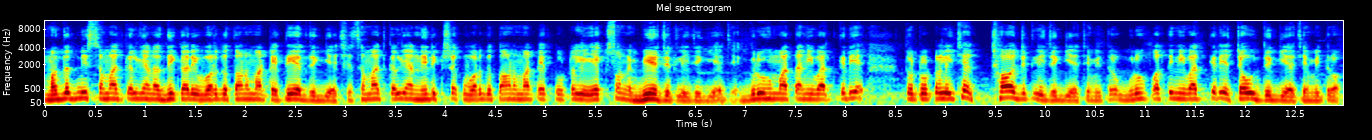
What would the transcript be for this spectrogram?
મદદનીશ સમાજ કલ્યાણ અધિકારી વર્ગ ત્રણ માટે તેર જગ્યા છે. સમાજ કલ્યાણ નિરીક્ષક વર્ગ ત્રણ માટે ટોટલી એકસો ને બે જેટલી જગ્યા છે. ગૃહમાતાની વાત કરીએ તો ટોટલી છે છ જેટલી જગ્યા છે મિત્રો. ગૃહપતિની વાત કરીએ ચૌદ જગ્યા છે મિત્રો.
